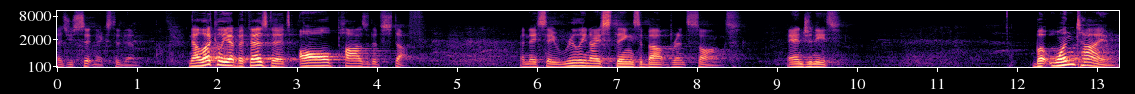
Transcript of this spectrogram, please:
as you sit next to them. Now, luckily at Bethesda, it's all positive stuff. And they say really nice things about Brent's songs and Janice. But one time,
